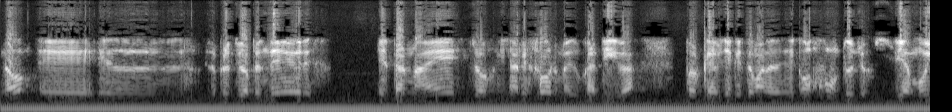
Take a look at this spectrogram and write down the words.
¿no? Eh, el, el operativo Aprender, el plan maestro y la reforma educativa, porque habría que tomarla desde conjunto. Yo sería muy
